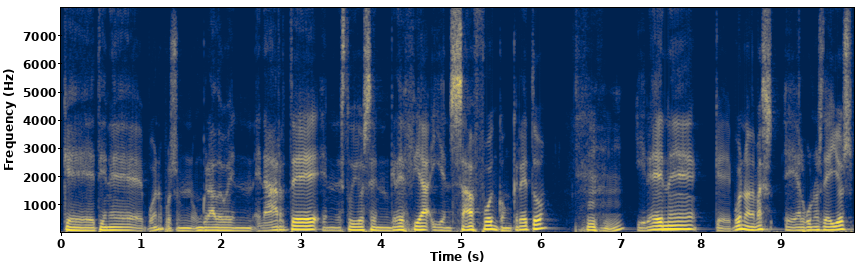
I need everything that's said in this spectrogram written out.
que tiene bueno, pues un, un grado en, en arte, en estudios en Grecia y en Safo en concreto. Irene, que bueno, además eh, algunos de ellos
